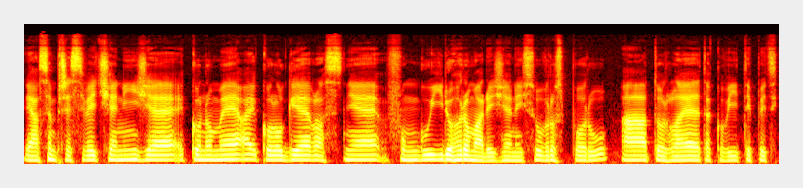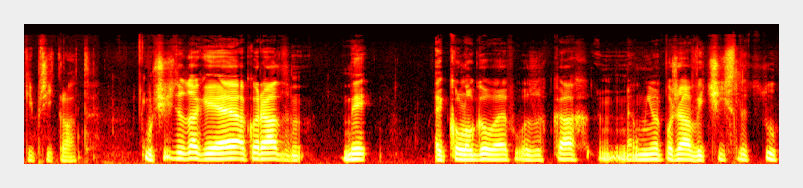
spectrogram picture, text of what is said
Já jsem přesvědčený, že ekonomie a ekologie vlastně fungují dohromady, že nejsou v rozporu a tohle je takový typický příklad. Určitě to tak je, akorát my ekologové v uvozovkách neumíme pořád vyčíslit tu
